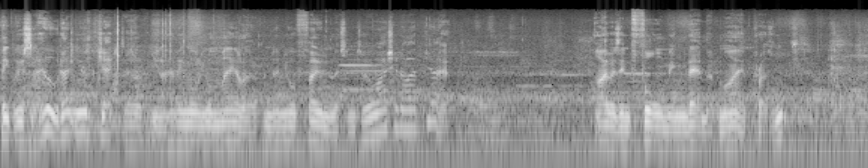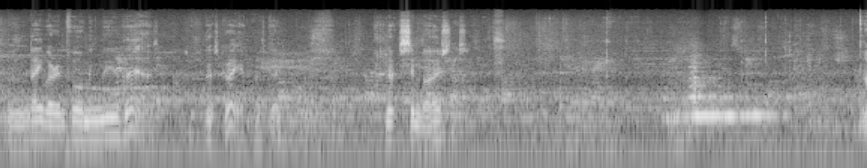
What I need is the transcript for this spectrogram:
people who say, "Oh, don't you object to you know having all your mail opened and your phone listened to?" Why should I object? I was informing them of my presence, and they were informing me of theirs. That's great. That's good. That's symbiosis. I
